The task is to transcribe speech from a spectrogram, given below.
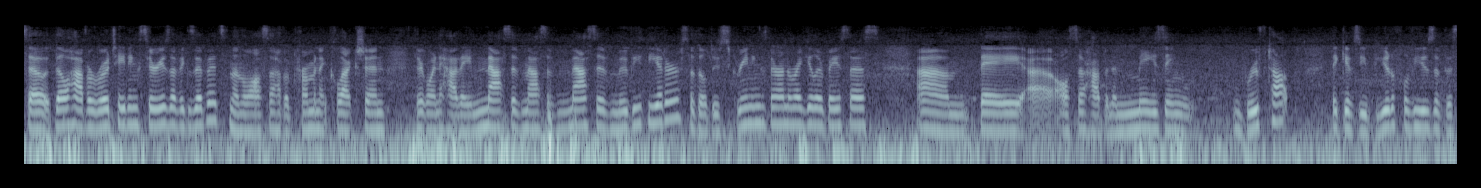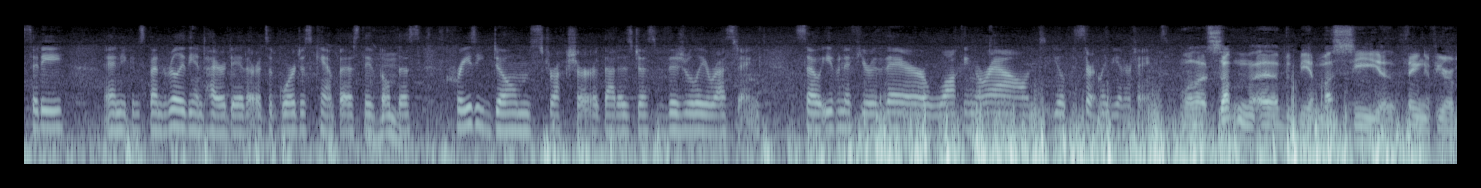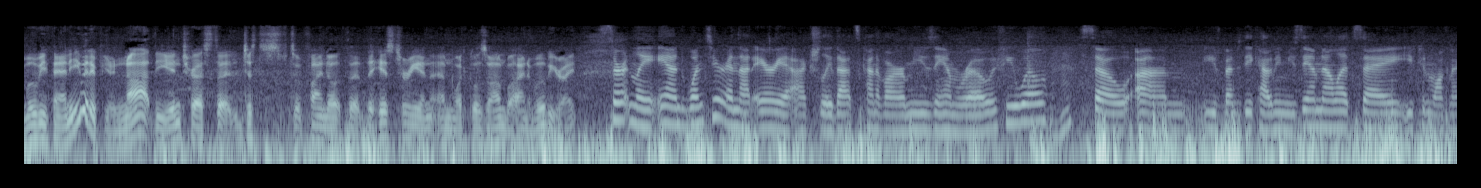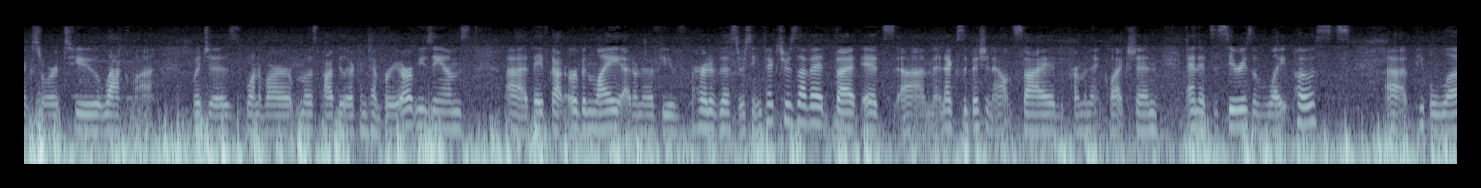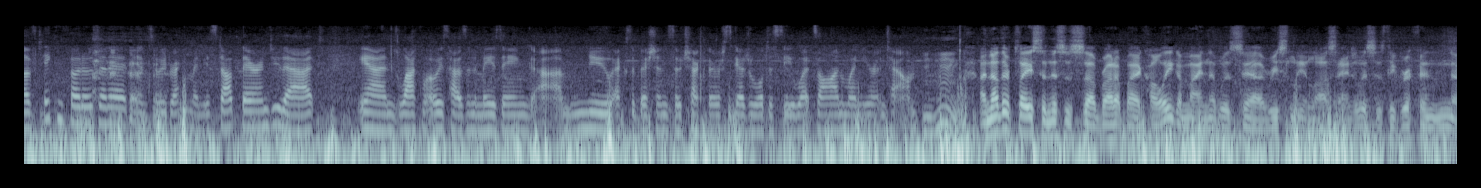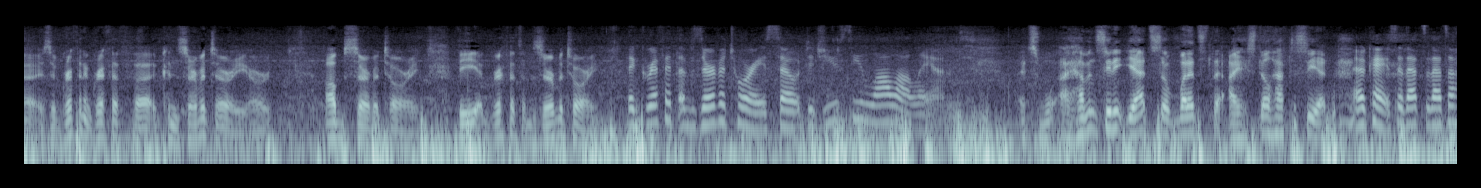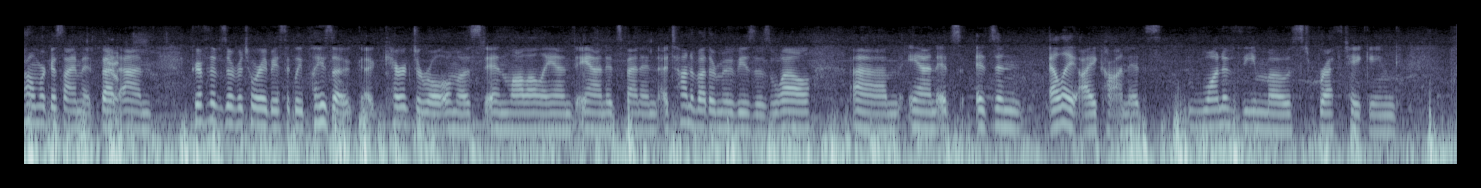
So they'll have a rotating series of exhibits, and then they'll also have a permanent collection. They're going to have a massive, massive, massive movie theater, so they'll do screenings there on a regular basis. Um, they uh, also have an amazing rooftop that gives you beautiful views of the city, and you can spend really the entire day there. It's a gorgeous campus. They've built this crazy dome structure that is just visually arresting. So even if you're there walking around, you'll certainly be entertained. Well, that's something uh, would be a must-see uh, thing if you're a movie fan. Even if you're not, the interest uh, just to find out the, the history and, and what goes on behind a movie, right? Certainly, and once you're in that area, actually, that's kind of our museum row, if you will. So um, you've been to the Academy Museum now, let's say, you can walk next door to LACMA, which is one of our most popular contemporary art museums. Uh, they've got Urban Light. I don't know if you've heard of this or seen pictures of it, but it's um, an exhibition outside, the permanent collection, and it's a series of light posts. Uh, people love taking photos in it, and so we'd recommend you stop there and do that. And LACMA always has an amazing um, new exhibition, so check their schedule to see what's on when you're in town. Hmm. Another place, and this was uh, brought up by a colleague of mine that was uh, recently in Los Angeles, is the Griffin. Uh, is it Griffin and Griffith uh, Conservatory or Observatory? The Griffith Observatory. The Griffith Observatory. So, did you see La La Land? It's. I haven't seen it yet, so but it's. The, I still have to see it. Okay, so that's that's a homework assignment. But Yeah. um, Griffith Observatory basically plays a, a character role almost in La La Land, and it's been in a ton of other movies as well. Um, and it's it's an LA icon. It's one of the most breathtaking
